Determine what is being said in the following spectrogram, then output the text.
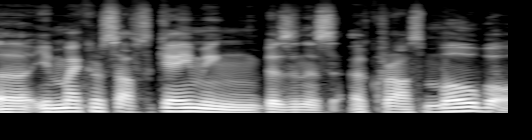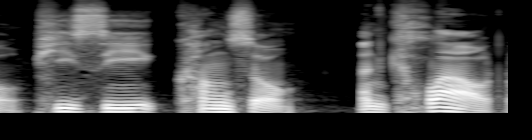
呃、in Microsoft's gaming business across mobile, PC, console and cloud。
